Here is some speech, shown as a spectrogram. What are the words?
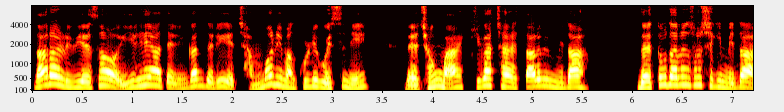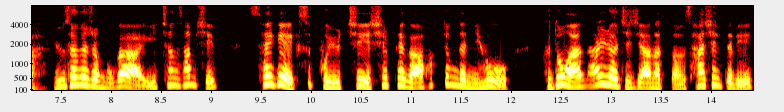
나라를 위해서 일해야 될 인간들이 잔머리만 굴리고 있으니, 네, 정말 기가 찰 따름입니다. 네, 또 다른 소식입니다. 윤석열 정부가 2030 세계 엑스포 유치 실패가 확정된 이후 그동안 알려지지 않았던 사실들이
